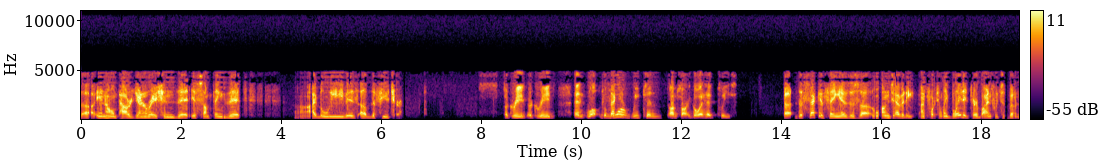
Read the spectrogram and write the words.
uh, in-home power generation that is something that uh, I believe is of the future. Agreed, agreed. And well, the, The second- more we can, I'm sorry, go ahead, please. Uh, the second thing is is uh, longevity. Unfortunately, bladed turbines, which has been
